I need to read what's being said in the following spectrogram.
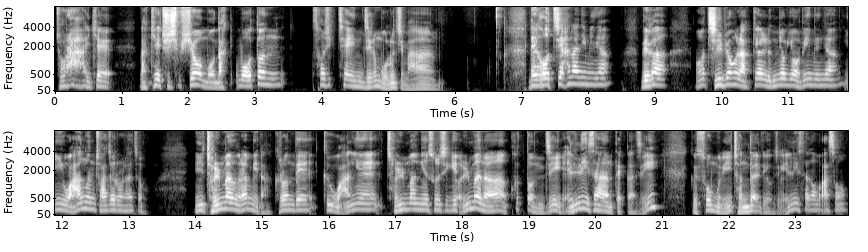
줘라. 이렇게 낫게 해 주십시오. 뭐, 낫, 뭐 어떤 서식체인지는 모르지만 내가 어찌 하나님이냐? 내가 어, 질병을 낫게 할 능력이 어디 있느냐? 이 왕은 좌절을 하죠. 이 절망을 합니다. 그런데 그 왕의 절망의 소식이 얼마나 컸던지 엘리사한테까지 그 소문이 전달되어져. 엘리사가 와서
